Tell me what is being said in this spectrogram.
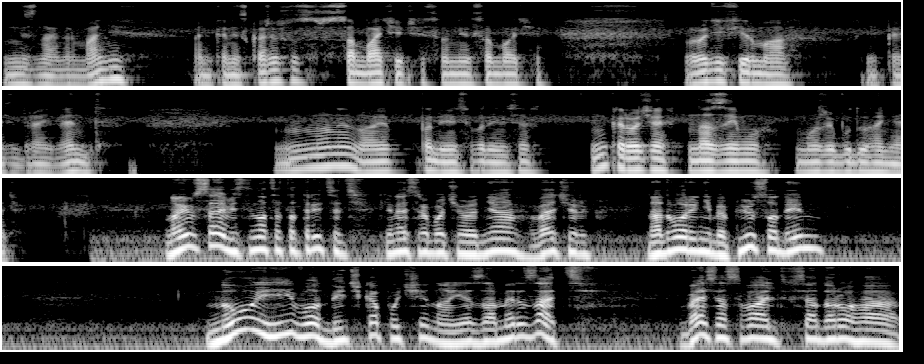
Не знаю, нормальні. Анька не скаже, що собачі чи не собачі. Вроді фірма якась драйвент. Ну, не знаю. Подивимося, подивимося. Ну, коротше, на зиму може буду ганяти. Ну і все, 18.30, кінець робочого дня, вечір. На дворі ніби плюс один. Ну і водичка починає замерзати. Весь асфальт, вся дорога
